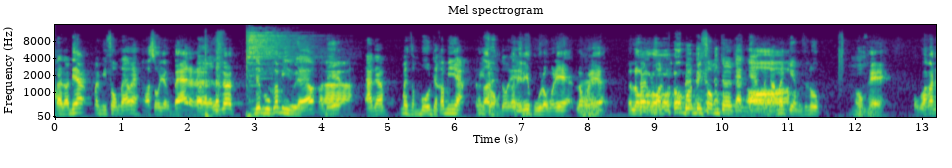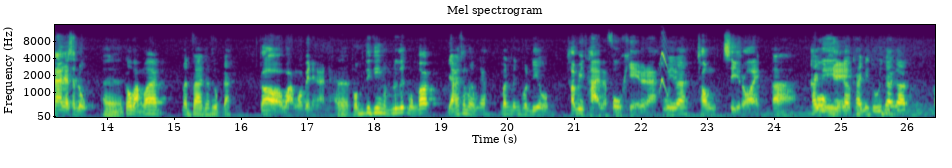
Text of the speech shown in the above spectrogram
แต่ตอนเนี้ยมันมีทรงแล้วไงอ๋อโซอย่างแบดอะเอนะอแล้วก็ลิเวอร์พูลก็มีอยู่แล้ว ตอนนี้อ่าอาจจะไม่สมบูรณ์แต่ก็มีอะมีทรงตัวเอตอนงนี้ลิเวอร์พูลลงมาเนี่ยลงมาเนี่ยแล้วลงก็ลงบอลลงลงบอลมีทรงเจอกันไงอ๋อมันทำให้เกมสนุก โอเค ผมว่าก็น่าจะสนุกเออก็หวังว่าแฟนๆจะสนุกนะ ก็หวังว่าเป็นอย่างนั้นนะครัเอบอผมจริงๆผมลึกๆผมก็อยากให้เสมอเหมือนกัน มันเป็นผลดีกับผม เขามีถ่ายแบบ 4K ด้วยนะมีปะ ช่อง 400 อ่า ใครมีโอเค ก็ใครมีทูวิชั่นก็ไป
